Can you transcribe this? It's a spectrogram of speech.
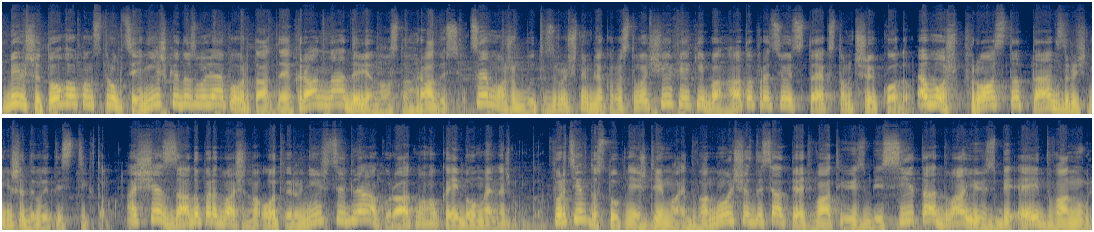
Більше того, конструкція ніжки дозволяє повертати екран на 90 градусів. Це може бути зручним для користувачів, які багато працюють з текстом чи кодом, або ж просто так зручніше дивитись TikTok. А ще ззаду передбачено отвір в ніжці для акуратного кейбл менеджменту. В портів доступні HDMI 2.0, 65 Вт USB-C та 2 USB-A 2.0.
